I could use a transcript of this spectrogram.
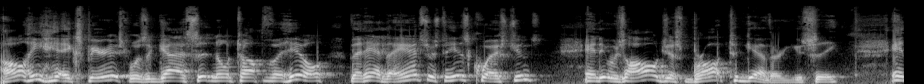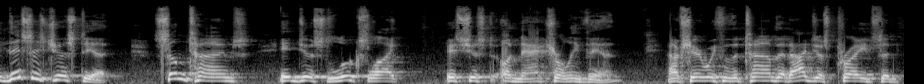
All he experienced was a guy sitting on top of a hill that had the answers to his questions, and it was all just brought together, you see. And this is just it. Sometimes it just looks like it's just a natural event. I've shared with you the time that I just prayed, said,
